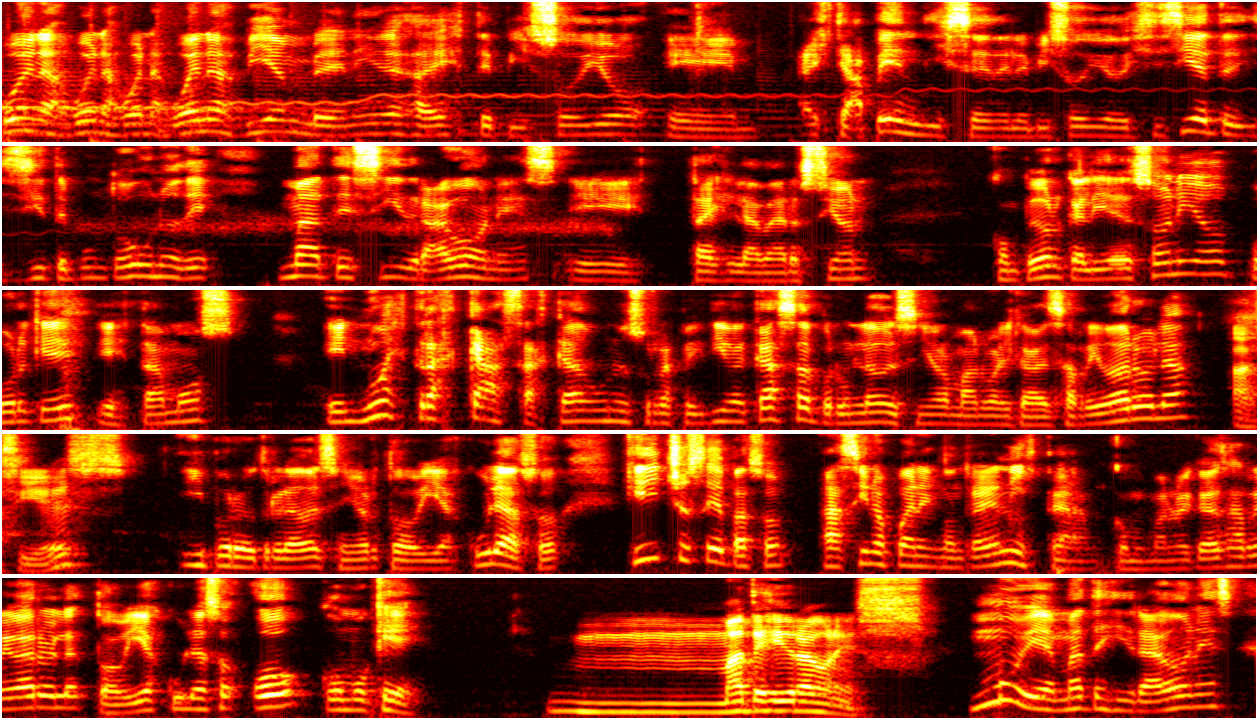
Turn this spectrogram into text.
Buenas, buenas, buenas, buenas. Bienvenidas a este episodio, eh, a este apéndice del episodio 17, 17.1 de Mates y Dragones. Eh, esta es la versión con peor calidad de sonido porque estamos en nuestras casas, cada uno en su respectiva casa. Por un lado el señor Manuel Cabeza Rivarola. Así es. Y por otro lado el señor Tobías Culazo. Que dicho sea de paso, así nos pueden encontrar en Instagram, como Manuel Cabeza Rivarola, Tobías Culazo o como qué. Mm, Mates y dragones. Muy bien, Mates y Dragones.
